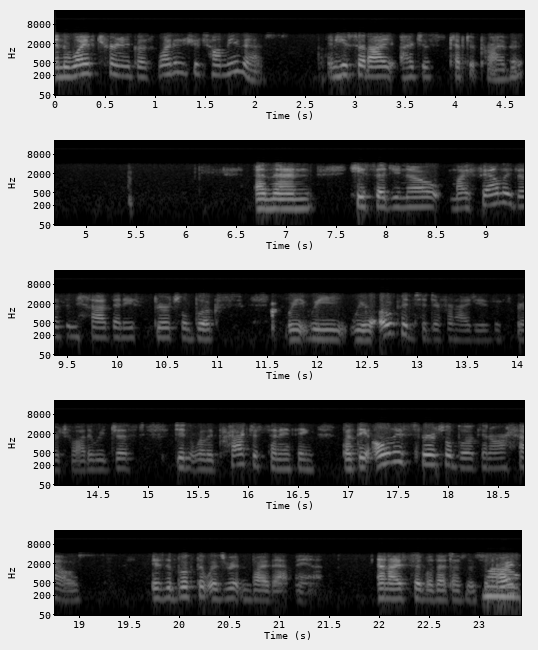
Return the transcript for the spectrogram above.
And the wife turned and goes, Why didn't you tell me this? And he said, I, I just kept it private. And then he said, You know, my family doesn't have any spiritual books. We, we, we were open to different ideas of spirituality. We just didn't really practice anything. But the only spiritual book in our house is a book that was written by that man. And I said, well, that doesn't surprise wow.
